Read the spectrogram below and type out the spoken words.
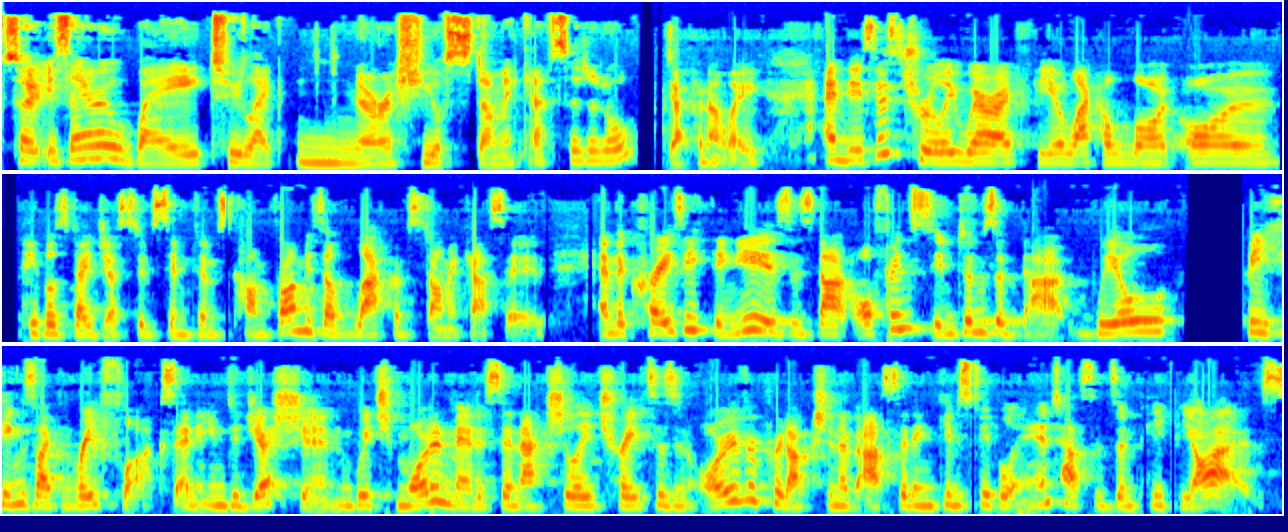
So is there a way to like nourish your stomach acid at all? Definitely. And this is truly where I feel like a lot of people's digestive symptoms come from is a lack of stomach acid. And the crazy thing is is that often symptoms of that will be things like reflux and indigestion, which modern medicine actually treats as an overproduction of acid and gives people antacids and PPIs,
